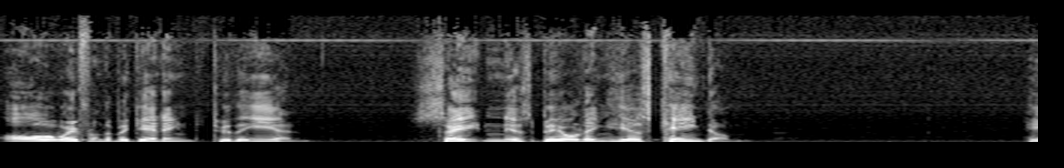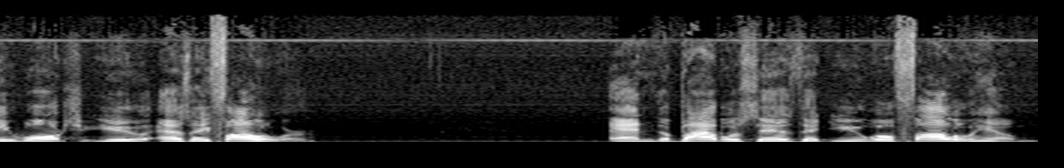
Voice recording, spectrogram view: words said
all the way from the beginning to the end. Satan is building his kingdom. He wants you as a follower. And the Bible says that you will follow him.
